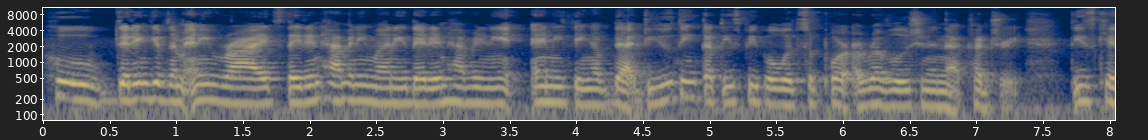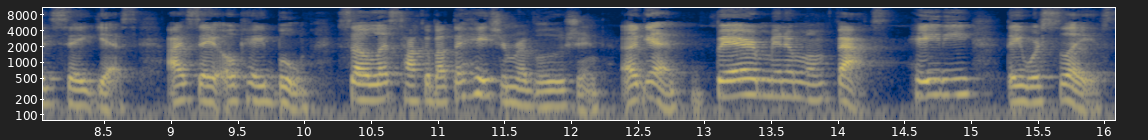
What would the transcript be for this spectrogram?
who didn't give them any rights, they didn't have any money, they didn't have any anything of that. Do you think that these people would support a revolution in that country? These kids say yes. I say, okay, boom. So let's talk about the Haitian Revolution. Again, bare minimum facts. Haiti, they were slaves.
